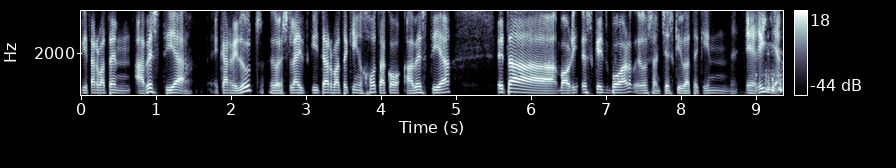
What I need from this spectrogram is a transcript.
gitar baten abestia ekarri dut, edo slide gitar batekin jotako abestia, eta ba hori, skateboard edo Sancheski batekin egina.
